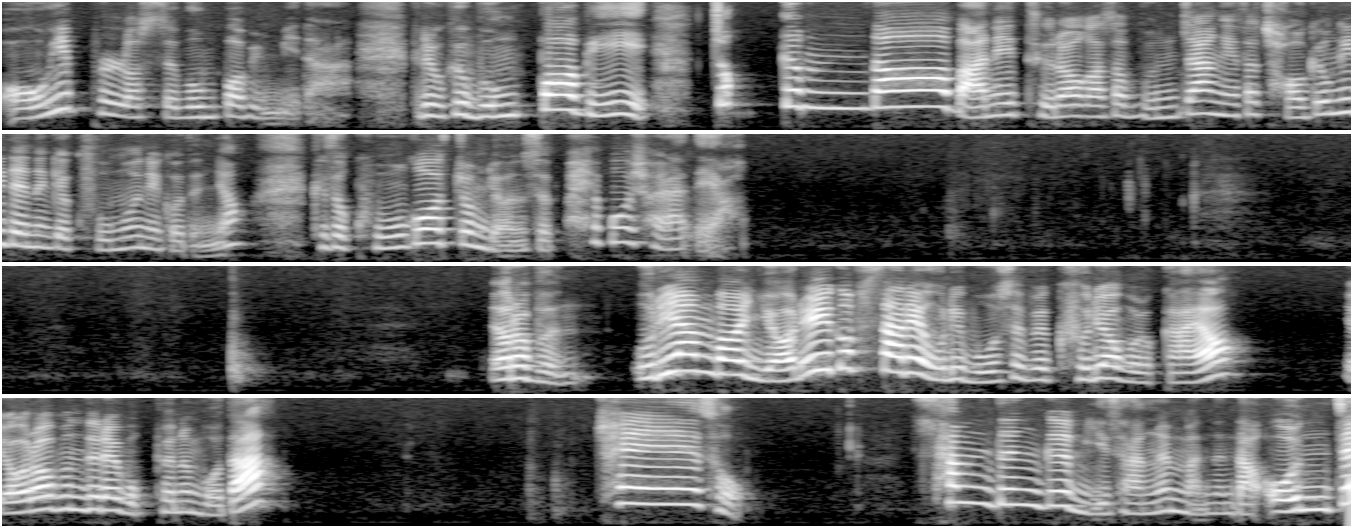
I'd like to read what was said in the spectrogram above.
어휘 플러스 문법입니다. 그리고 그 문법이 조금 더 많이 들어가서 문장에서 적용이 되는 게 구문이거든요. 그래서 그거 좀 연습해 보셔야 돼요. 여러분, 우리 한번 17살의 우리 모습을 그려볼까요? 여러분들의 목표는 뭐다? 최소 3등급 이상은 맞는다. 언제?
